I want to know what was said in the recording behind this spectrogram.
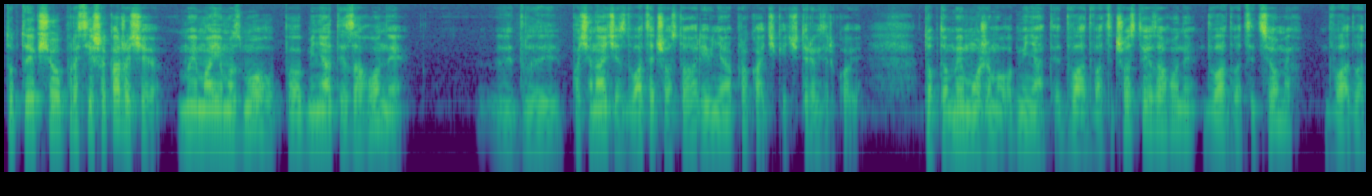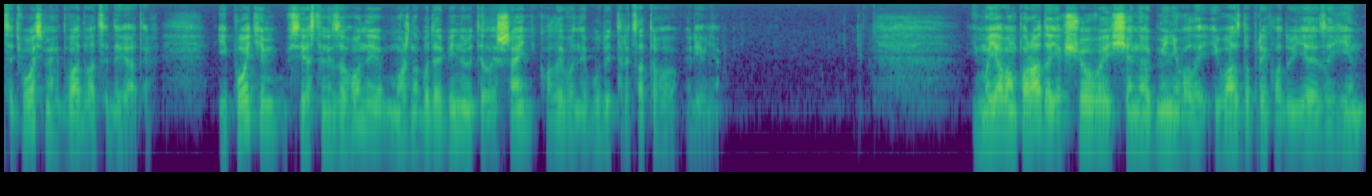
Тобто, якщо простіше кажучи, ми маємо змогу пообміняти загони, е, починаючи з 26 рівня прокачки 4-зіркові. Тобто ми можемо обміняти 2 26 загони, 2 27, 2 28, 2 29. І потім всі остальні загони можна буде обмінювати лише, коли вони будуть 30 рівня. І моя вам порада, якщо ви ще не обмінювали, і у вас, до прикладу, є загін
